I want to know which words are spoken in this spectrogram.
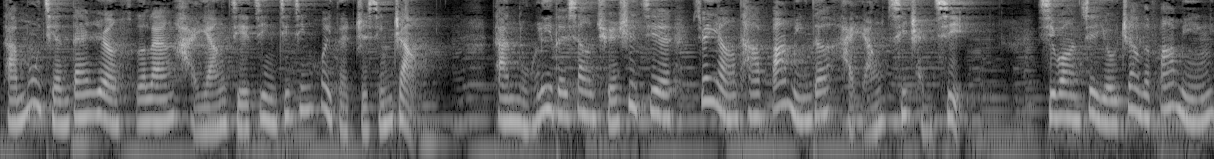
他目前担任荷兰海洋洁净基金会的执行长。他努力地向全世界宣扬他发明的海洋吸尘器，希望借由这样的发明，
